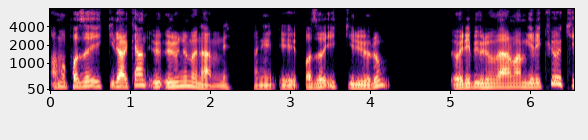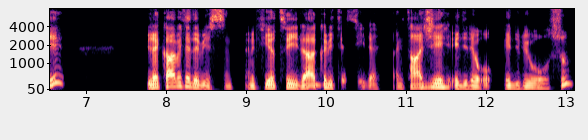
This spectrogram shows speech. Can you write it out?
ama pazara ilk girerken ürünüm önemli. Hani, eee, pazara ilk giriyorum, öyle bir ürün vermem gerekiyor ki rekabet edebilsin. Hani fiyatıyla, kalitesiyle. Hani tercih ediliyor ediliyor olsun.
